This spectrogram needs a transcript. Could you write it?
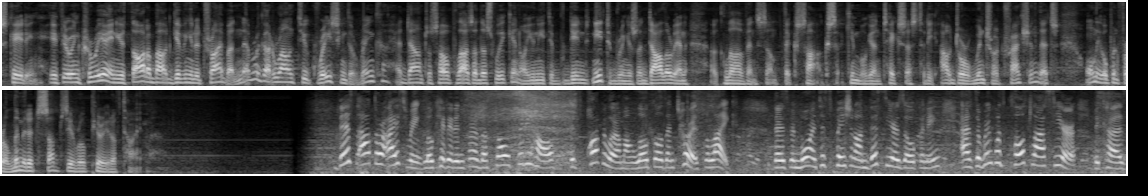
skating. If you're in Korea and you thought about giving it a try but never got around to gracing the rink, head down to Seoul Plaza this weekend. All you need to need to bring is a dollar and a glove and some thick socks. Kim Mok-yeon takes us to the outdoor winter attraction that's only open for a limited sub-zero period of time. This outdoor ice rink located in front of the Seoul City Hall is popular among locals and tourists alike. There's been more anticipation on this year's opening as the rink was closed last year because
